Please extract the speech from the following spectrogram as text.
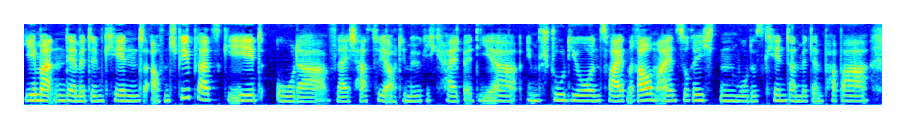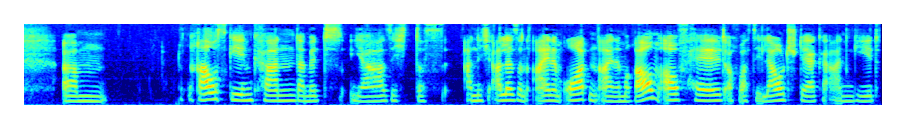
jemanden, der mit dem Kind auf den Spielplatz geht oder vielleicht hast du ja auch die Möglichkeit, bei dir im Studio einen zweiten Raum einzurichten, wo das Kind dann mit dem Papa ähm, rausgehen kann, damit ja sich das nicht alles in einem Ort, in einem Raum aufhält, auch was die Lautstärke angeht.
